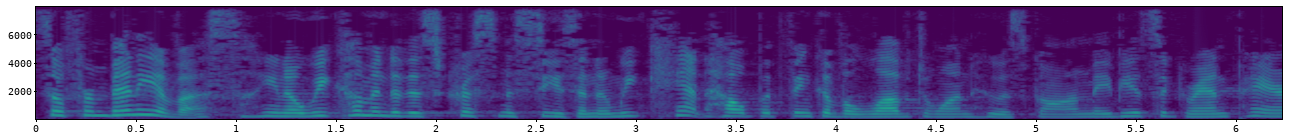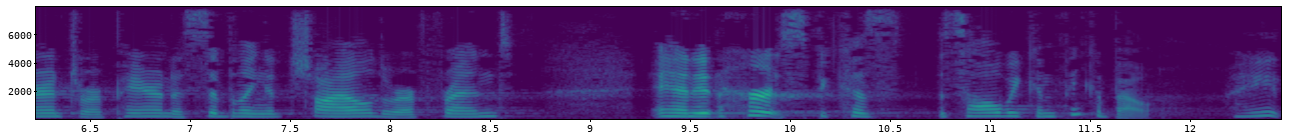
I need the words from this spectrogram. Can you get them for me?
So for many of us, you know, we come into this Christmas season and we can't help but think of a loved one who is gone. Maybe it's a grandparent or a parent, a sibling, a child, or a friend. And it hurts because it's all we can think about, right?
